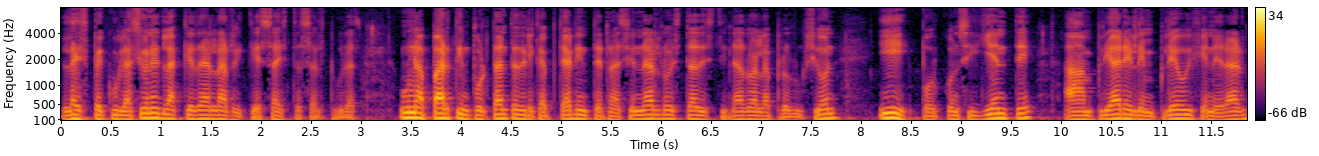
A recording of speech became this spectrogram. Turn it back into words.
la especulación es la que da la riqueza a estas alturas. Una parte importante del capital internacional no está destinado a la producción y, por consiguiente, a ampliar el empleo y generar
